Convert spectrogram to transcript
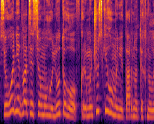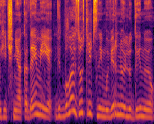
Сьогодні, 27 лютого, в Кременчуцькій гуманітарно-технологічній академії відбулась зустріч з неймовірною людиною,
